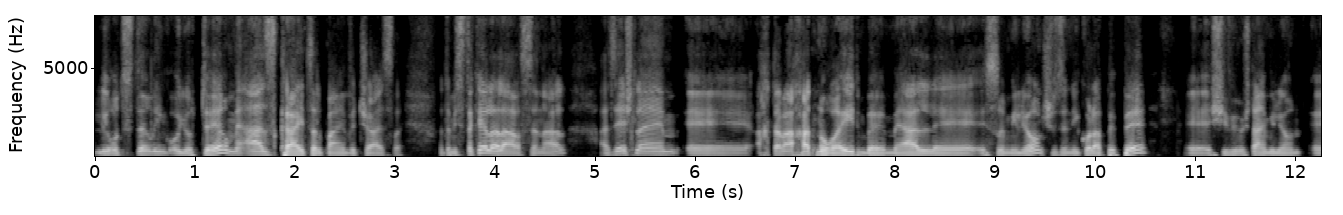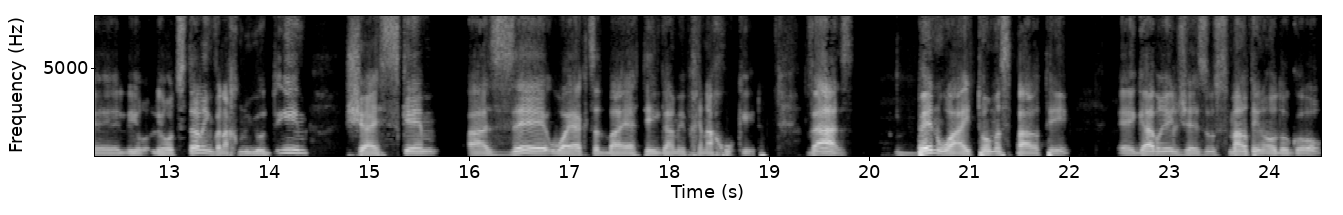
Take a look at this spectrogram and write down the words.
לירות סטרלינג או יותר מאז קיץ 2019. אתה מסתכל על הארסנל, אז יש להם אה, החתמה אחת נוראית במעל אה, 20 מיליון, שזה ניקולה פפה, אה, 72 מיליון אה, ליר, לירות סטרלינג, ואנחנו יודעים שההסכם הזה הוא היה קצת בעייתי גם מבחינה חוקית. ואז בן ווייט, תומאס פארטי, אה, גבריאל ז'זוס, מרטין אודגור,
